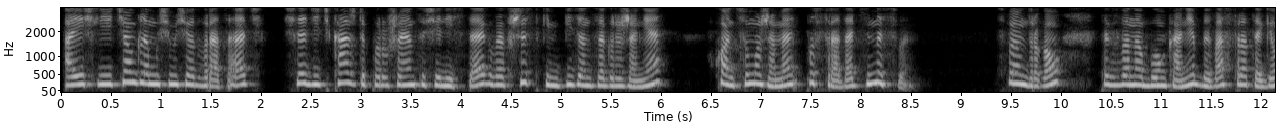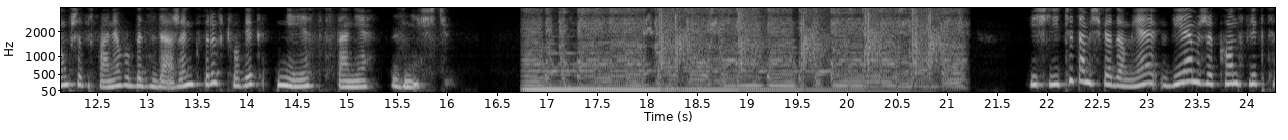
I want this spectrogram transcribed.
A jeśli ciągle musimy się odwracać, śledzić każdy poruszający się listek, we wszystkim widząc zagrożenie, w końcu możemy postradać zmysły. Swoją drogą, tak zwane obłąkanie bywa strategią przetrwania wobec zdarzeń, których człowiek nie jest w stanie znieść. Jeśli czytam świadomie, wiem, że konflikt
